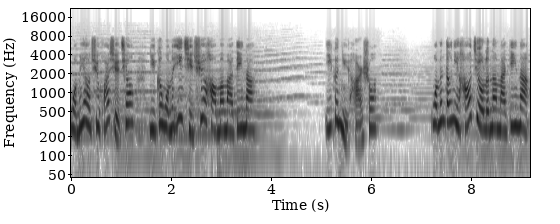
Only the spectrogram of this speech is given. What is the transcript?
我们要去滑雪橇，你跟我们一起去好吗，玛蒂娜？”一个女孩说：“我们等你好久了呢，玛蒂娜。”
